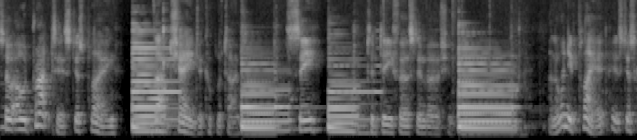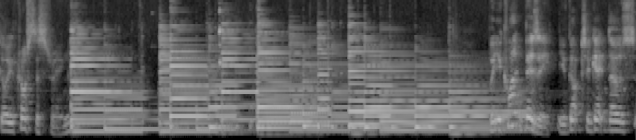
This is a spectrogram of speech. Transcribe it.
So I would practice just playing that change a couple of times. C to D first inversion. And then when you play it, it's just going across the string. But you're quite busy. You've got to get those,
